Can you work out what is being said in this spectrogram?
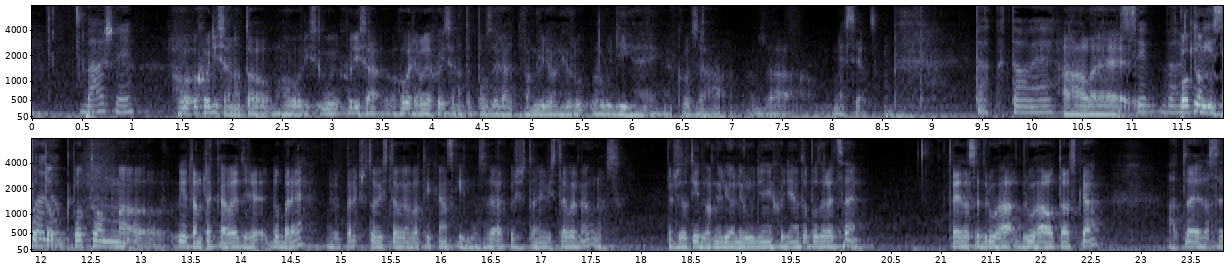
Vážne? Chodí sa na to, hovorí, chodí sa, hovorí, chodí sa na to pozerať 2 milióny ľudí, hej, ako za, za mesiac. Tak to je Ale potom, potom, potom je tam taká vec, že dobre, že prečo to vystavujeme v vatikánskych múzeách, prečo to nevystavujeme u nás? Prečo tí 2 milióny ľudí nechodia na to pozerať sem? To je zase druhá, druhá otázka. A to je zase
